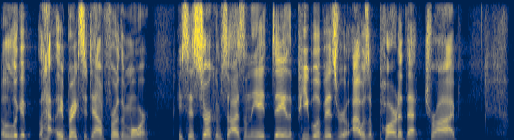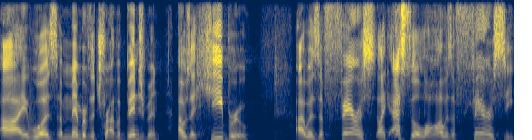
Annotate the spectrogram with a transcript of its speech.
oh, look at how he breaks it down furthermore. He says, circumcised on the eighth day of the people of Israel. I was a part of that tribe. I was a member of the tribe of Benjamin. I was a Hebrew. I was a Pharisee. Like, as to the law, I was a Pharisee.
